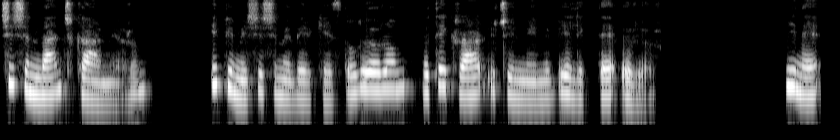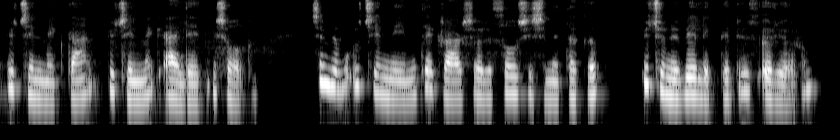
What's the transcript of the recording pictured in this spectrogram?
Şişimden çıkarmıyorum. İpimi şişime bir kez doluyorum ve tekrar 3 ilmeğimi birlikte örüyorum. Yine 3 ilmekten 3 ilmek elde etmiş oldum. Şimdi bu 3 ilmeğimi tekrar şöyle sol şişime takıp üçünü birlikte düz örüyorum.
